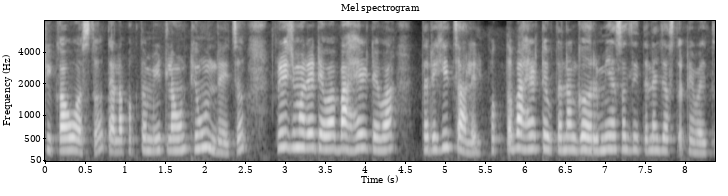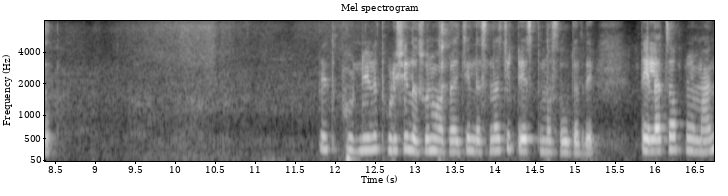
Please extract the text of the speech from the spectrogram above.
टिकाऊ असतं. त्याला फक्त मीठ लावून ठेवून द्यायचं. फ्रीजमध्ये ठेवा बाहेर ठेवा तरीही चालेल. फक्त बाहेर ठेवताना गरमी असेल तिथे नाही जास्त ठेवायचं. ते फोडणीला थोडीशी लसूण वापरायची. लसणाची टेस्ट मस्त उतरते. तेलाचं प्रमाण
